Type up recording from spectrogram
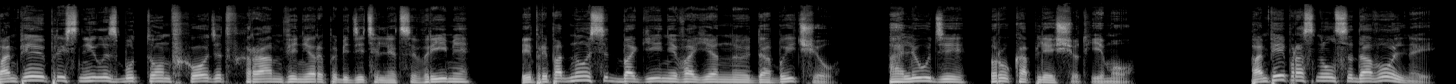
Помпею приснилось, будто он входит в храм Венеры-победительницы в Риме и преподносит богине военную добычу, а люди рукоплещут ему. Помпей проснулся довольный,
